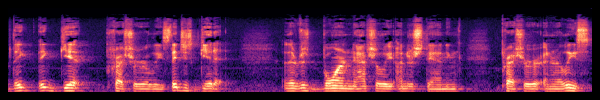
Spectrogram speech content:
they, they get pressure release. They just get it. They're just born naturally understanding pressure and release.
